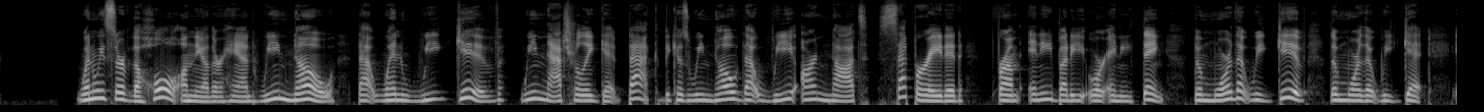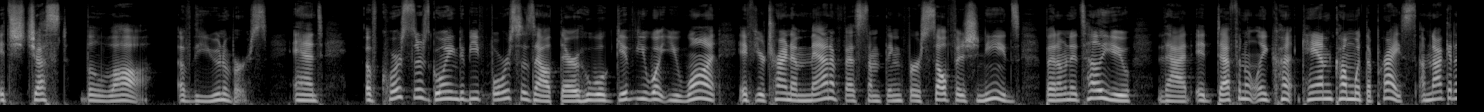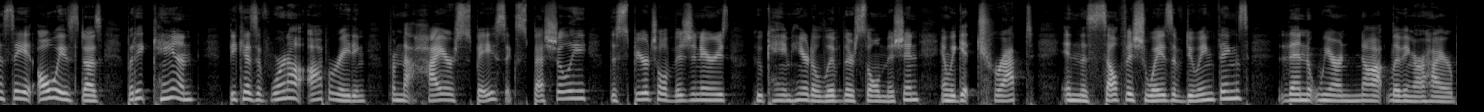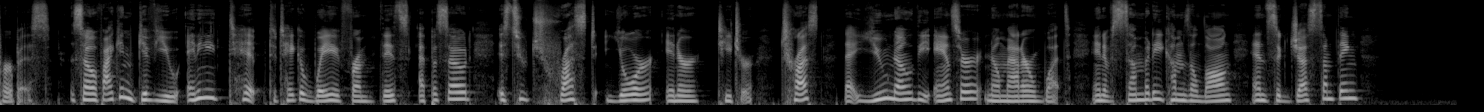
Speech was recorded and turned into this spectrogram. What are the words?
When we serve the whole, on the other hand, we know that when we give, we naturally get back because we know that we are not separated from anybody or anything. The more that we give, the more that we get. It's just the law of the universe. And of course, there's going to be forces out there who will give you what you want if you're trying to manifest something for selfish needs. But I'm going to tell you that it definitely can come with a price. I'm not going to say it always does, but it can. Because if we're not operating from that higher space, especially the spiritual visionaries who came here to live their soul mission, and we get trapped in the selfish ways of doing things, then we are not living our higher purpose. So, if I can give you any tip to take away from this episode, is to trust your inner teacher. Trust that you know the answer no matter what. And if somebody comes along and suggests something,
